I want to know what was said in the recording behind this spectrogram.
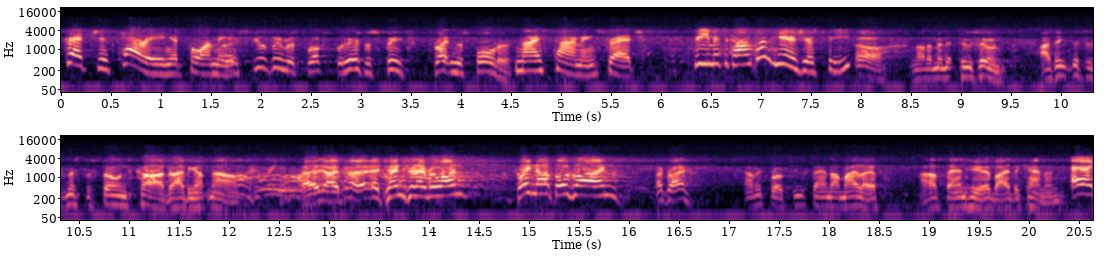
Stretch is carrying it for me. Uh, excuse me, Miss Brooks, but here's the speech. It's right in this folder. Nice timing, Stretch. See, Mr. Conklin, here's your speech. Oh, not a minute too soon. I think this is Mr. Stone's car driving up now. Uh, uh, uh, attention, everyone. Straighten out those lines. That's right. Now, Miss Brooks, you stand on my left. I'll stand here by the cannon. Uh,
